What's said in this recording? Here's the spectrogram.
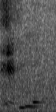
Yeah.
